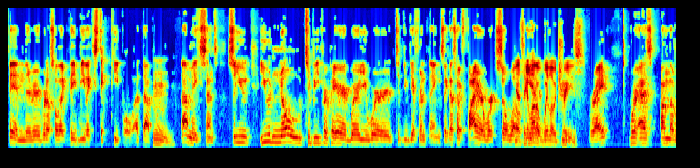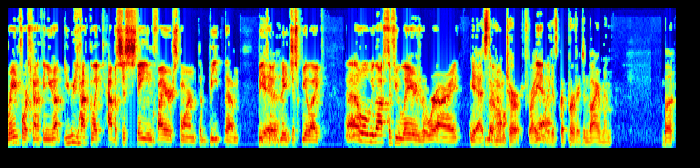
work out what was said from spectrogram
thin. They're very brittle. So like they'd be like stick people at that point. Mm. That makes sense. So you you would know to be prepared where you were to do different things. Like that's why fire works so well. yeah, it's like a lot of willow trees. right. Whereas on the rainforest kind of thing, you have you have to like have a sustained firestorm to beat them because Yeah. they'd just be like, eh, "Well, we lost a few layers, but we're all right." Yeah, it's their You know? home turf, right? Yeah. Like it's their perfect environment. But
